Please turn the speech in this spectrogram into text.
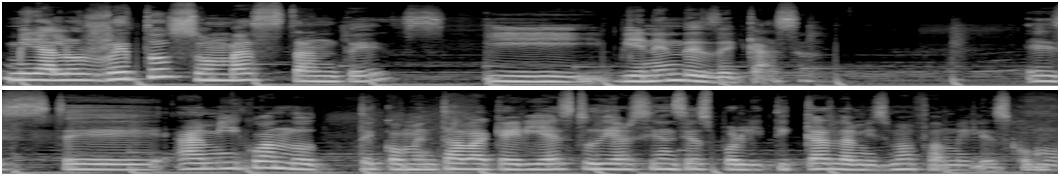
Mira, los retos son bastantes y vienen desde casa. Este, a mí cuando te comentaba que quería estudiar ciencias políticas, la misma familia es como,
